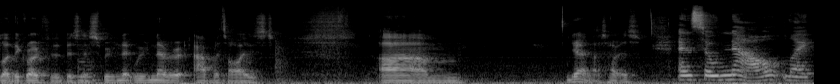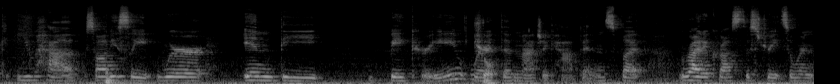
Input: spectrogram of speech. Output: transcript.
like the growth of the business. Mm. We've ne- we've never advertised. Um, yeah, that's how it is. And so now, like you have, so obviously we're in the bakery where Sure. the magic happens, but right across the street, so we're in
